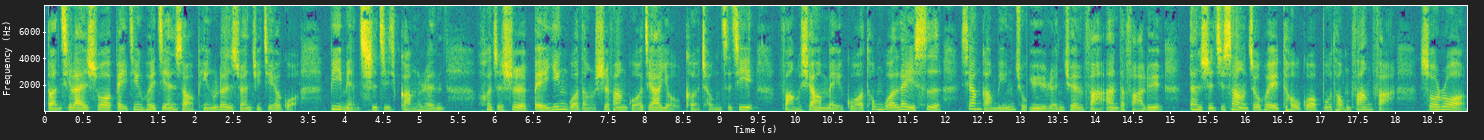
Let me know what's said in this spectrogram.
短期来说，北京会减少评论选举结果，避免刺激港人，或者是被英国等西方国家有可乘之机，仿效美国通过类似《香港民主与人权法案》的法律，但实际上就会透过不同方法削弱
